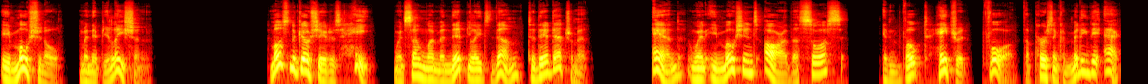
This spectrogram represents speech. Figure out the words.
Emotional manipulation. Most negotiators hate when someone manipulates them to their detriment. And when emotions are the source, invoked hatred for the person committing the act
